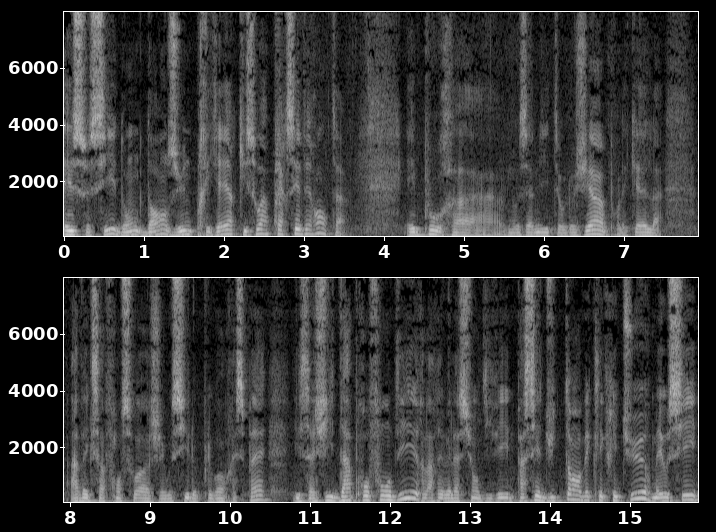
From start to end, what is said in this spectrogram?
et ceci donc dans une prière qui soit persévérante. Et pour euh, nos amis théologiens, pour lesquels avec Saint François, j'ai aussi le plus grand respect. Il s'agit d'approfondir la révélation divine, passer du temps avec l'écriture, mais aussi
